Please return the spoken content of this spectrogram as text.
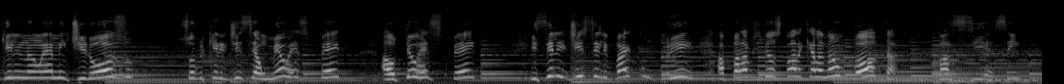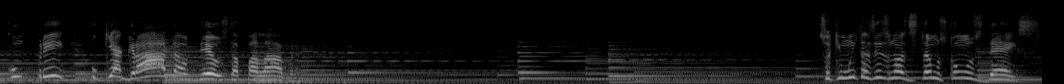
que Ele não é mentiroso, sobre o que Ele disse ao meu respeito, ao teu respeito, e se Ele disse, Ele vai cumprir. A palavra de Deus fala que ela não volta vazia, sem cumprir o que agrada ao Deus da palavra. Só que muitas vezes nós estamos com os dez.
